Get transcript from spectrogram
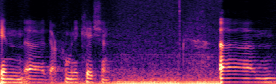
in uh, their communication. Um,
